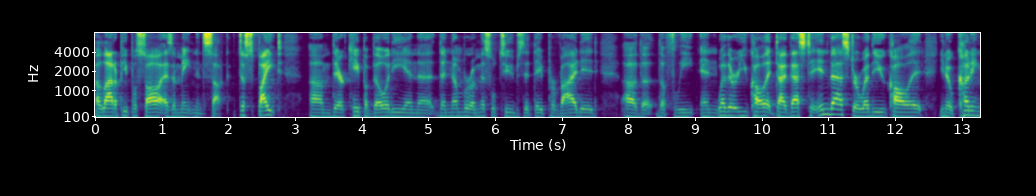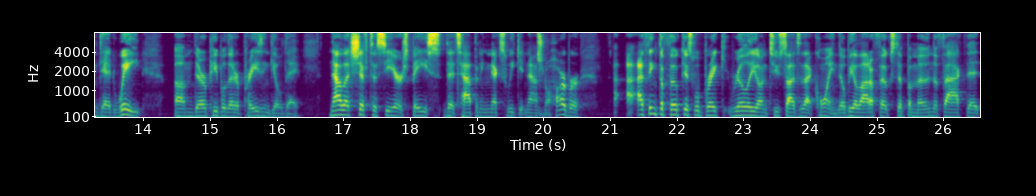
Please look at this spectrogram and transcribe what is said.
a lot of people saw as a maintenance suck, despite um, their capability and the the number of missile tubes that they provided uh, the the fleet. And whether you call it divest to invest or whether you call it you know cutting dead weight, um, there are people that are praising Gilday. Now let's shift to Sea Space that's happening next week at National Harbor. I think the focus will break really on two sides of that coin. There'll be a lot of folks that bemoan the fact that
